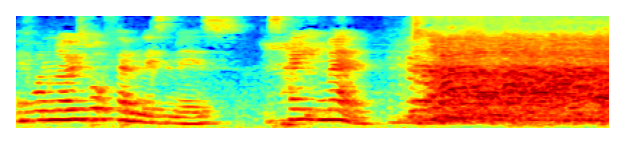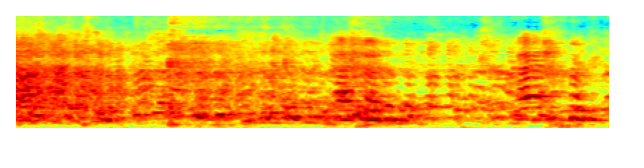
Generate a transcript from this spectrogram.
Everyone knows what feminism is. It's hating men. Um,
